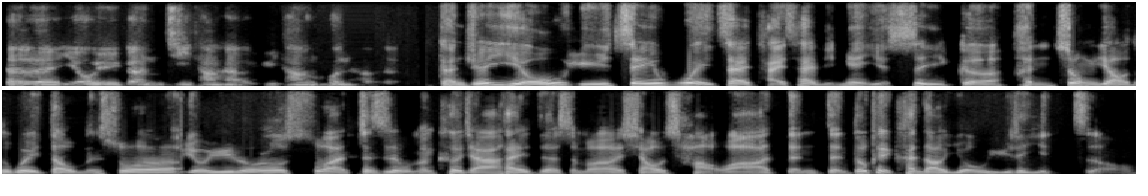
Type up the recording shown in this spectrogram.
对对对，鱿鱼跟鸡汤还有鱼汤混合的，感觉鱿鱼这一味在台菜里面也是一个很重要的味道。我们说鱿鱼螺肉蒜，甚至我们客家菜的什么小炒啊等等，都可以看到鱿鱼的影子哦。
